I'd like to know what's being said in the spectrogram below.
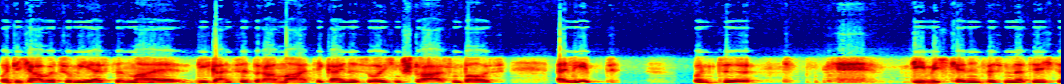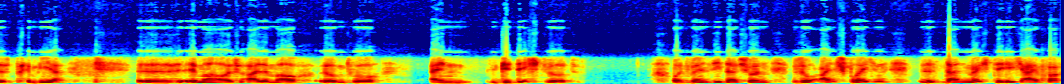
Und ich habe zum ersten Mal die ganze Dramatik eines solchen Straßenbaus erlebt. Und äh, die mich kennen, wissen natürlich, dass bei mir äh, immer aus allem auch irgendwo ein Gedicht wird. Und wenn Sie das schon so ansprechen, dann möchte ich einfach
